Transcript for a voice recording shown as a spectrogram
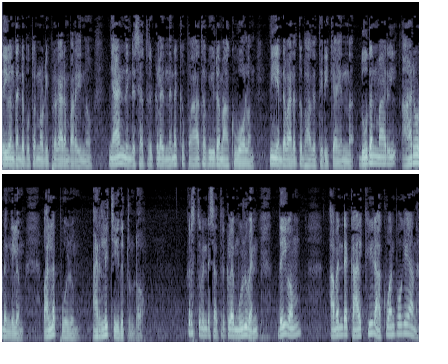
ദൈവം തന്റെ പുത്രനോട് ഇപ്രകാരം പറയുന്നു ഞാൻ നിന്റെ ശത്രുക്കളെ നിനക്ക് പാതപീഠമാക്കുവോളം നീ എന്റെ വലത്ത് ഭാഗത്തിരിക്ക എന്ന് ദൂതന്മാരിൽ ആരോടെങ്കിലും വല്ലപ്പോഴും അരളി ചെയ്തിട്ടുണ്ടോ? ക്രിസ്തുവിന്റെ ശത്രുക്കളെ മുഴുവൻ ദൈവം അവന്റെ കാൽക്കീഴാക്കുവാൻ പോകുകയാണ്.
